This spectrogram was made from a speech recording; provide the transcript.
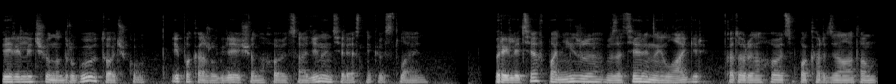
Перелечу на другую точку и покажу, где еще находится один интересный questline. Прилетев пониже в затерянный лагерь, который находится по координатам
